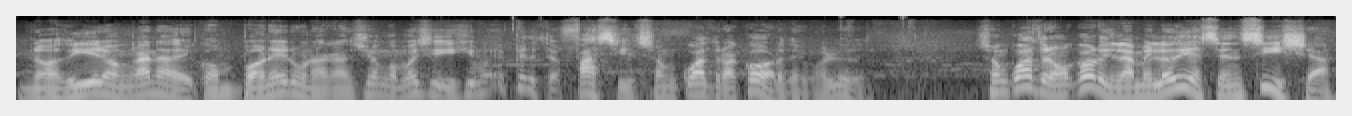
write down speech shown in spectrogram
nos dieron ganas de componer una canción como esa y dijimos, "Eh, pero esto es fácil, son cuatro acordes, boludo. Son cuatro acordes y la melodía es sencilla.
